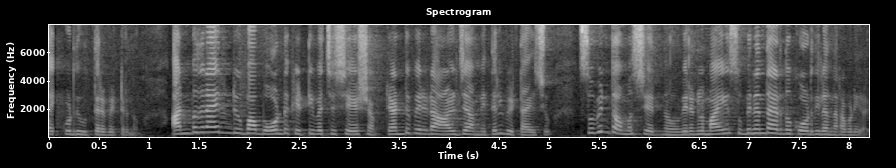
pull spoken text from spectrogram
ഹൈക്കോടതി ഉത്തരവിട്ടിരുന്നു. അൻപതിനായിരം രൂപ ബോണ്ട് കെട്ടിവെച്ച ശേഷം രണ്ടുപേരുടെ ആൾജാമ്യത്തിൽ വിട്ടയച്ചു. സുബിൻ തോമസ് ചേരുന്നു. വിവരങ്ങളുമായി സുബിൻ എന്തായിരുന്നു കോടതിയിലെ നടപടികൾ?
